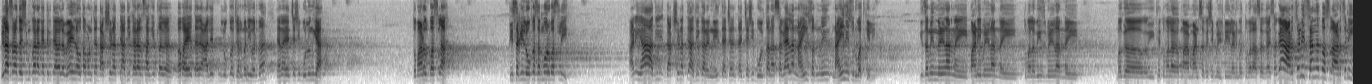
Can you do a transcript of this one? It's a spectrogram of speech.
विलासराव देशमुखांना काहीतरी त्यावेळेला वेळ नव्हता म्हणून त्या दाक्षिणात्य अधिकाऱ्याला सांगितलं बाबा हे त्या आलेत लोक जर्मनीवरनं त्यांना यांच्याशी बोलून घ्या. तो माणूस बसला. ती सगळी लोक समोर बसली. आणि ह्या आधी दाक्षिणात्य अधिकाऱ्यांनी त्याच्या त्यांच्याशी बोलताना सगळ्याला नाही सर- नाहीने सुरुवात केली. की जमीन मिळणार नाही पाणी मिळणार नाही तुम्हाला वीज मिळणार नाही मग इथे तुम्हाला मा माणसं कशी मिळतील आणि मग तुम्हाला असं काय सगळ्या अडचणीत सांगत बसला अडचणी.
